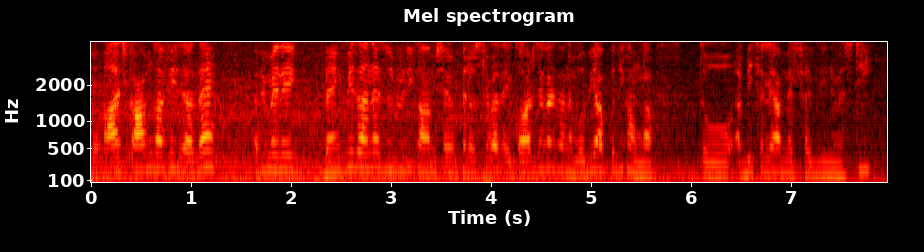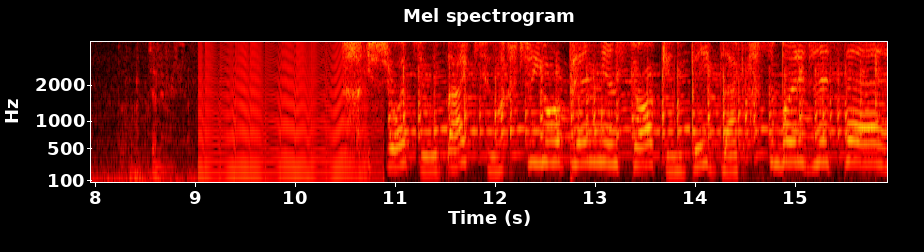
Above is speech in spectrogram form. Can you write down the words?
तो आज काम काफ़ी ज़्यादा है। अभी मैंने बैंक भी जाना है, ज़रूरी काम से, फिर उसके बाद एक और जगह जाना है, वो भी आपको दिखाऊँगा। तो अभी चले आप मेरे साथ यूनिवर्सिटी चले मेरे साथ You sure do like to share your opinions, talking big like somebody's listening.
